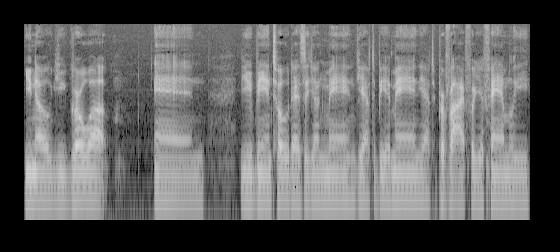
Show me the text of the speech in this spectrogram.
you know, you grow up and you being told as a young man you have to be a man, you have to provide for your family,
